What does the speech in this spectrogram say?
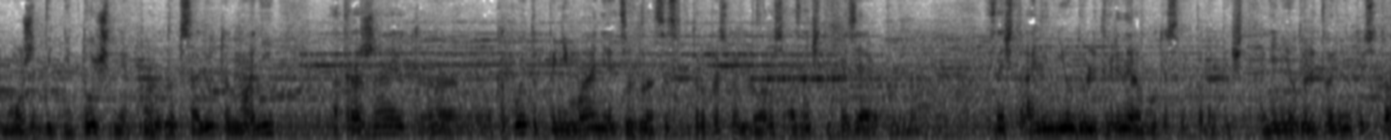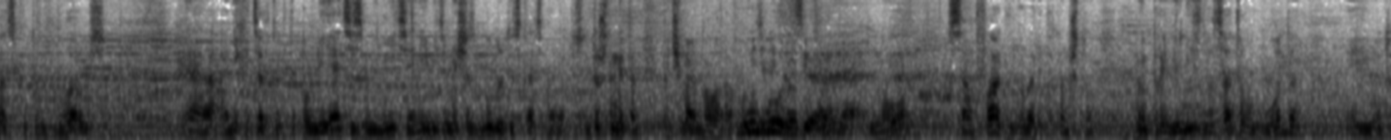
может быть, не точные по вот абсолюту, но они отражают э, какое-то понимание тех угу. процессов, которые происходят в Беларуси, а значит и хозяева понимают. И значит, они не удовлетворены работой своих подопечных, они не удовлетворены той ситуацией, которая в Беларуси. Э, они хотят как-то повлиять, изменить, и они, видимо, сейчас будут искать монету. Не то, что мы там почиваем на ларах, ну, увидели ну, эти цифры, да, да, но да. сам факт говорит о том, что мы провели с 2020 года и вот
